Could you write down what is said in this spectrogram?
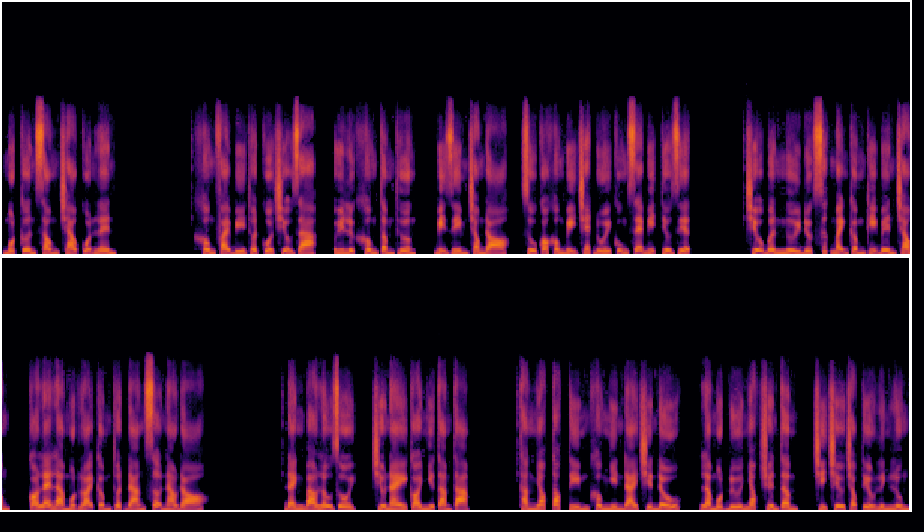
một cơn sóng trào cuộn lên. Không phải bí thuật của triệu gia, uy lực không tầm thường, bị dìm trong đó, dù có không bị chết đuối cũng sẽ bị tiêu diệt. Triệu bân ngửi được sức mạnh cấm kỵ bên trong, có lẽ là một loại cấm thuật đáng sợ nào đó. Đánh bao lâu rồi, chiều này coi như tạm tạm. Thằng nhóc tóc tím không nhìn đài chiến đấu, là một đứa nhóc chuyên tâm, chỉ trêu chọc tiểu linh lung.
